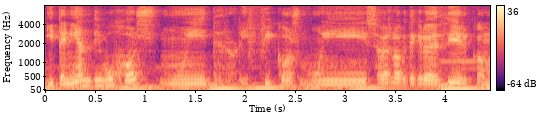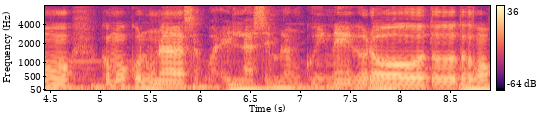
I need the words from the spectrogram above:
Y tenían dibujos muy terroríficos, muy... ¿Sabes lo que te quiero decir? Como, como con unas acuarelas en blanco y negro, todo, todo como...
